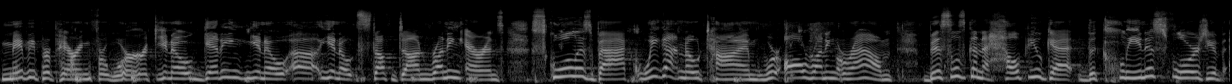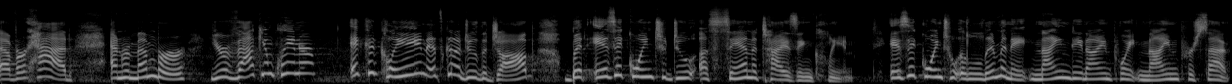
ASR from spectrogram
maybe preparing for work, you know, getting, you know, uh, you know, stuff done, running errands. School is back. We got no time. We're all running around. Bissell's gonna help you get the cleanest floors you've ever had. And remember, your vacuum cleaner, it could clean, it's gonna do the job, but is it going to do a sanitizing clean? Is it going to eliminate 99.9% .9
